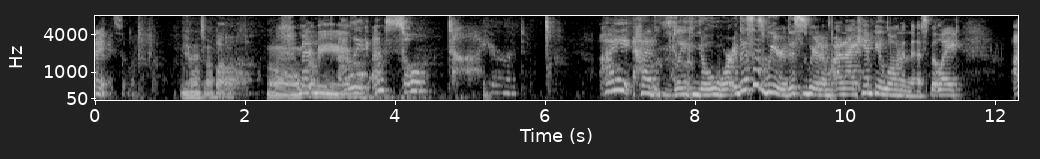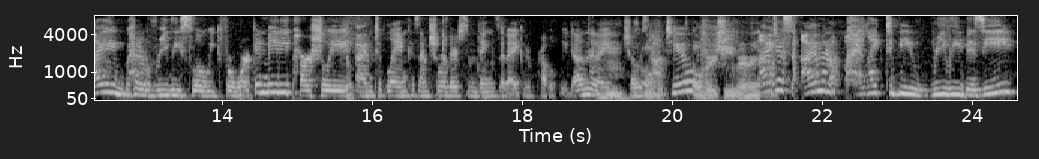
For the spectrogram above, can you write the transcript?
anyways, so, You what I'm talking about? Oh, look at me. I like. I'm so tired. I had like no work. This is weird. This is weird, I'm, and I can't be alone in this. But like, I had a really slow week for work, and maybe partially I'm to blame because I'm sure there's some things that I could have probably done that I Mhm. chose Over- not to. Overachiever. I just I'm an I like to be really busy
